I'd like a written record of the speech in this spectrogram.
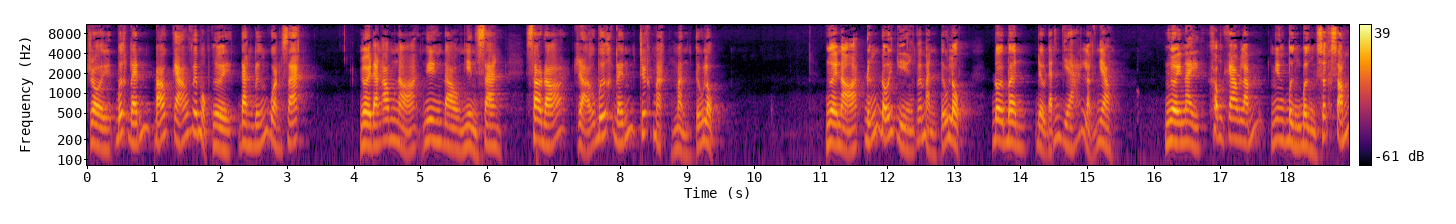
rồi bước đến báo cáo với một người đang đứng quan sát. Người đàn ông nọ nghiêng đầu nhìn sang, sau đó rảo bước đến trước mặt Mạnh Tiểu Lục. Người nọ đứng đối diện với Mạnh Tiểu Lục, đôi bên đều đánh giá lẫn nhau. Người này không cao lắm nhưng bừng bừng sức sống,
